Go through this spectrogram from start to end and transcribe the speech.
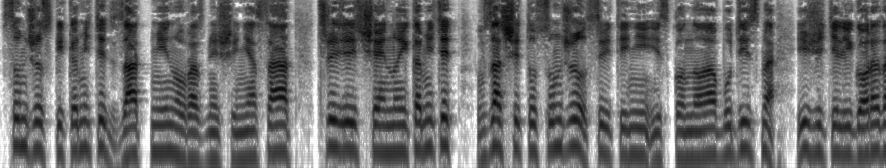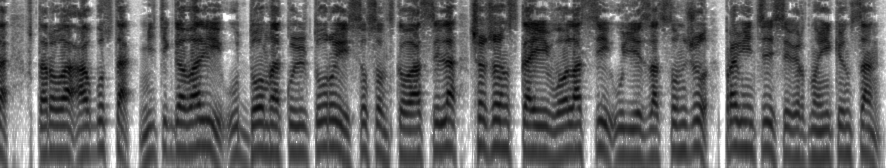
Сунжский комитет за отмену размещения СААД, чрезвычайный комитет в защиту Сунжу, святыни исконного буддизма и жителей города 2 августа митинговали у Дома культуры Сосонского села Чожонской волости уезда Сунжу, провинции Северной Кюнсан.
